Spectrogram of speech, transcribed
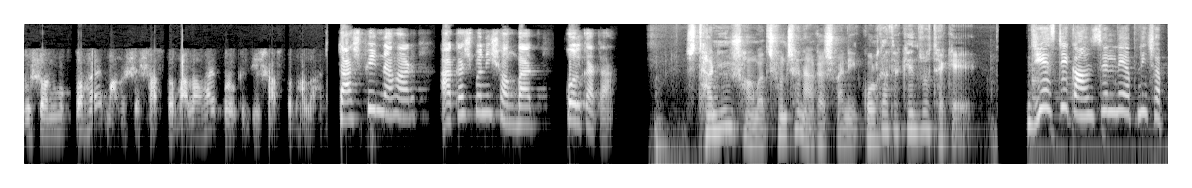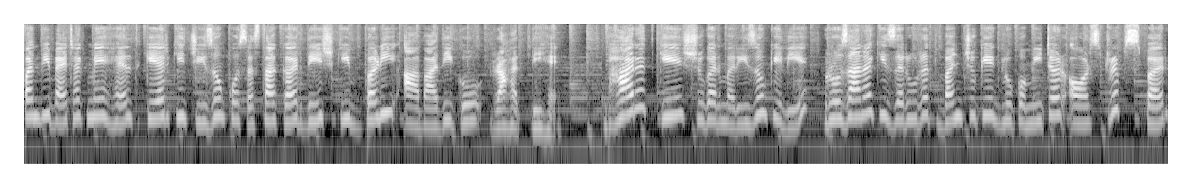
দূষণমুক্ত হয়, মানুষের স্বাস্থ্য ভালো হয়, প্রকৃতির স্বাস্থ্য ভালো হয়। কাশ্মীর নাহার, আকাশবাণী সংবাদ, কলকাতা। স্থানীয় সংবাদ শুনছেন আকাশবাণী কলকাতা কেন্দ্র থেকে जीएसटी काउंसिल ने अपनी छप्पनवीं बैठक में हेल्थ केयर की चीजों को सस्ता कर देश की बड़ी आबादी को राहत दी है भारत के शुगर मरीजों के लिए रोज़ाना की ज़रूरत बन चुके ग्लूकोमीटर और स्ट्रिप्स पर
